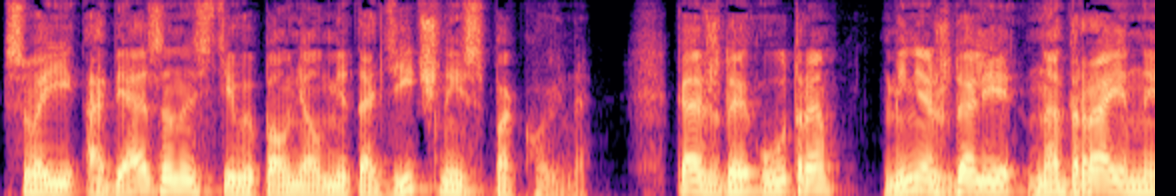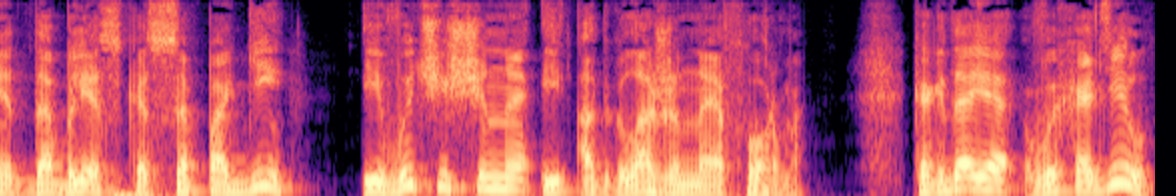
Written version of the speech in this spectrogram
свои обязанности выполнял методично и спокойно. Каждое утро меня ждали надраенные до блеска сапоги и вычищенная и отглаженная форма. Когда я выходил,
